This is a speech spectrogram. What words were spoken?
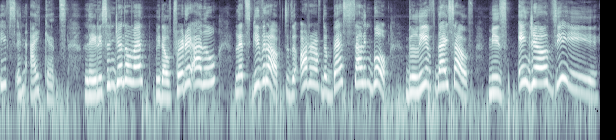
ifs and I can'ts. Ladies and gentlemen, without further ado, let's give it up to the author of the best selling book, Believe Thyself, Miss Angel Z.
